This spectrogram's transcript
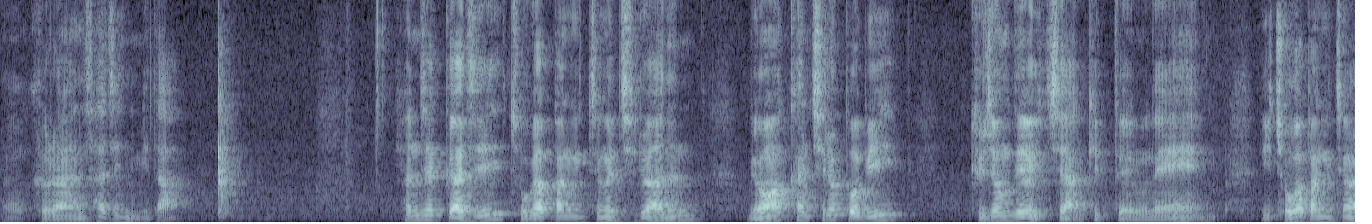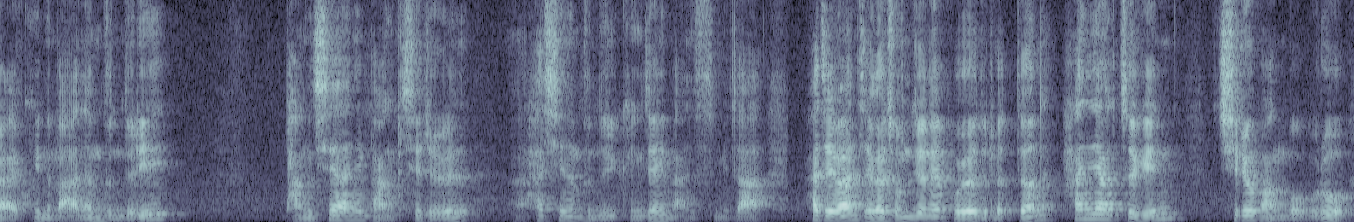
어, 그러한 사진입니다. 현재까지 조갑방귀증을 치료하는 명확한 치료법이 규정되어 있지 않기 때문에 이 조갑방귀증을 앓고 있는 많은 분들이 방치 아닌 방치를 하시는 분들이 굉장히 많습니다. 하지만 제가 좀 전에 보여드렸던 한의학적인 치료 방법으로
